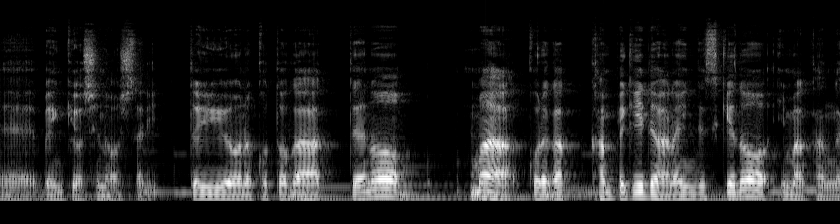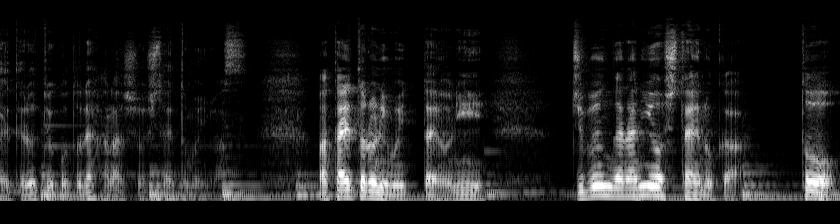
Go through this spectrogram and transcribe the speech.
えー、勉強し直したりというようなことがあってのまあこれが完璧ではないんですけど今考えてるということで話をしたいと思います、まあ、タイトルにも言ったように自分が何をしたいのかと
